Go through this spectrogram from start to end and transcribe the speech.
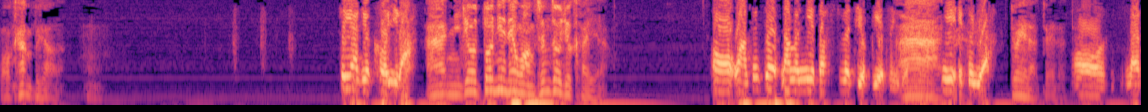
我看不要了。嗯这样就可以了。哎，你就多念点往生咒就可以了。哦，往生咒，那么念到四十九遍，这个念一个月。对了，对了。哦，那师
